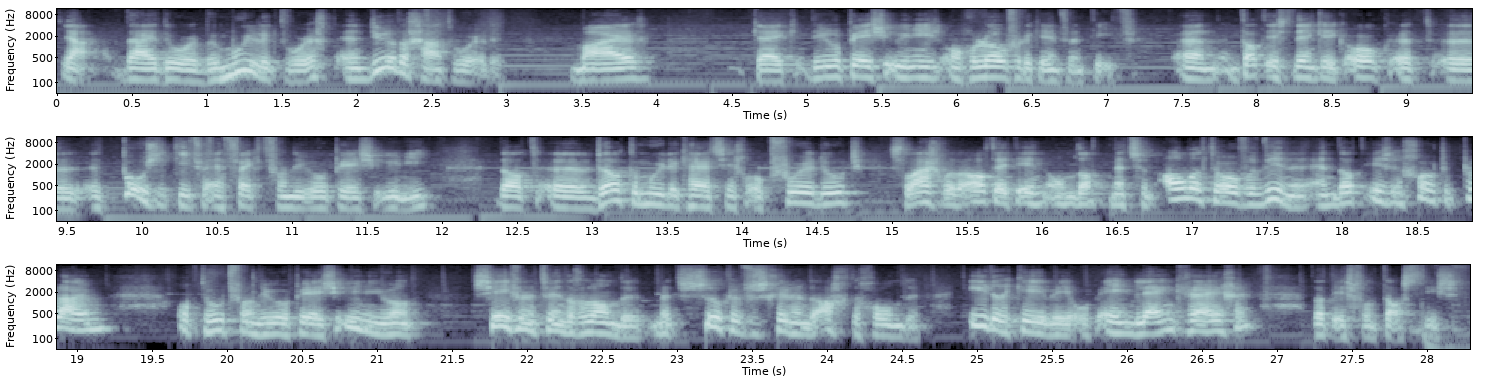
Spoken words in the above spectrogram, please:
ja, daardoor bemoeilijkt wordt en duurder gaat worden. Maar kijk, de Europese Unie is ongelooflijk inventief. En dat is denk ik ook het, uh, het positieve effect van de Europese Unie dat uh, welke moeilijkheid zich ook voordoet, slagen we er altijd in om dat met z'n allen te overwinnen. En dat is een grote pluim op de hoed van de Europese Unie, want 27 landen met zulke verschillende achtergronden iedere keer weer op één lijn krijgen, dat is fantastisch.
